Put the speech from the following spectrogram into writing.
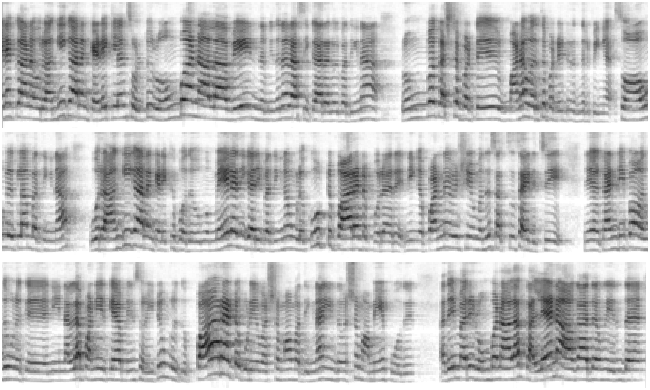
எனக்கான ஒரு அங்கீகாரம் கிடைக்கலன்னு சொல்லிட்டு ரொம்ப நாளாகவே இந்த மிதனராசிக்காரர்கள் பார்த்தீங்கன்னா ரொம்ப கஷ்டப்பட்டு மன வருத்தப்பட்டுட்டு இருந்திருப்பீங்க. ஸோ அவங்களுக்குலாம் பார்த்தீங்கன்னா ஒரு அங்கீகாரம் கிடைக்க போகுது. உங்கள் மேலதிகாரி பார்த்தீங்கன்னா உங்களை கூப்பிட்டு பாராட்ட போகிறாரு நீங்கள் பண்ண விஷயம் வந்து சக்ஸஸ் ஆயிடுச்சு. கண்டிப்பாக வந்து உனக்கு நீ நல்லா பண்ணியிருக்க அப்படின்னு சொல்லிட்டு உங்களுக்கு பாராட்டக்கூடிய வருஷமாக பார்த்தீங்கன்னா இந்த வருஷம் அமைய போகுது. அதே மாதிரி ரொம்ப நாளாக கல்யாணம் ஆகாதவங்க இருந்த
